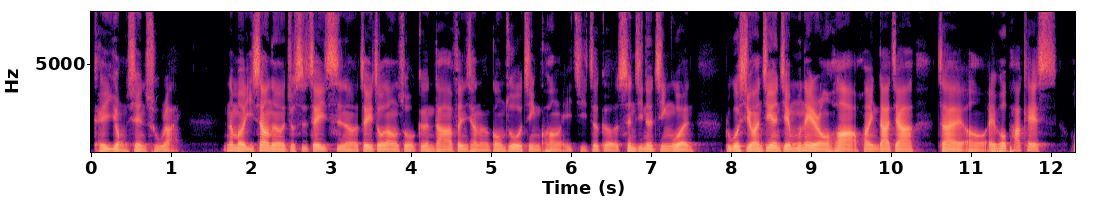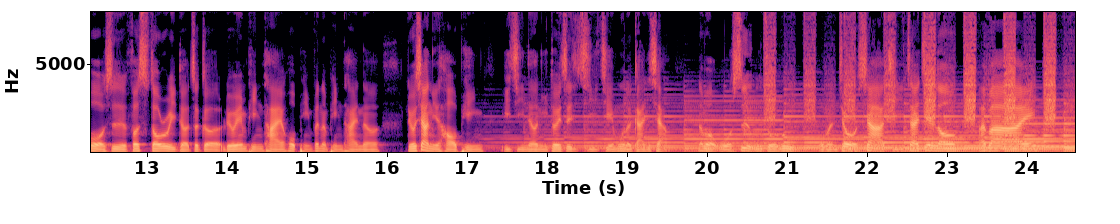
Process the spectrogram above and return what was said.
可以涌现出来。那么以上呢，就是这一次呢这一周当所跟大家分享的工作近况以及这个圣经的经文。如果喜欢今天节目内容的话，欢迎大家在呃 Apple Podcast 或者是 First Story 的这个留言平台或评分的平台呢。留下你的好评，以及呢你对这期节目的感想。那么我是吴佐路，我们就下集再见喽，拜拜。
